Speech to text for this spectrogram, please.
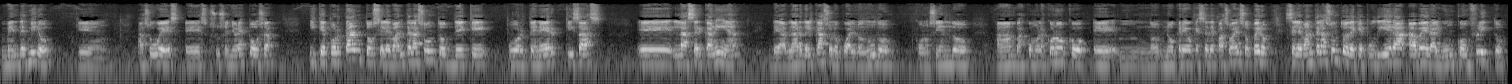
Méndez Miró, quien a su vez es su señora esposa, y que por tanto se levanta el asunto de que por tener quizás eh, la cercanía de hablar del caso, lo cual lo dudo conociendo a ambas como las conozco, eh, no, no, creo que se dé paso a eso, pero se levanta el asunto de que pudiera haber algún conflicto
